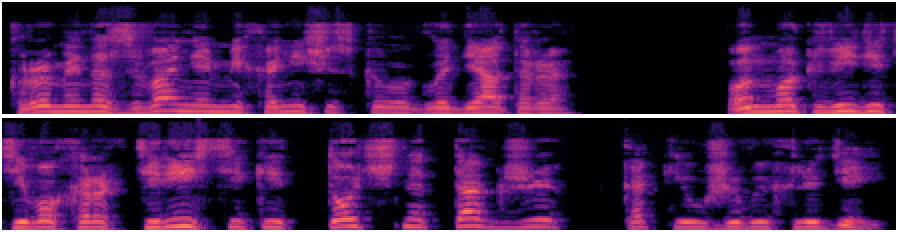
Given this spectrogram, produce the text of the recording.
Кроме названия механического гладиатора, он мог видеть его характеристики точно так же, как и у живых людей.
